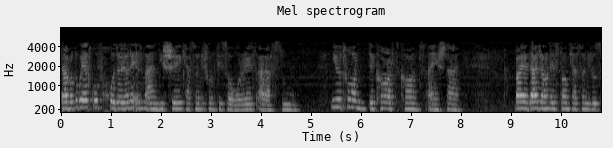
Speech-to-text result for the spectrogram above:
در واقع باید گفت خدایان علم اندیشه کسانی چون فیساغورس، ارسطو نیوتون، دکارت، کانت، اینشتین و در جهان اسلام کسانی جز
